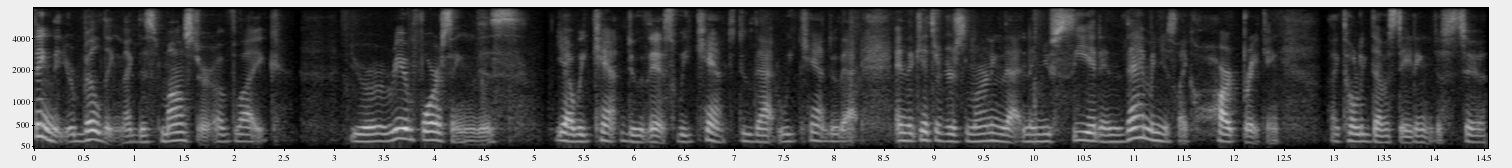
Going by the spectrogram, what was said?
thing that you're building, like this monster of like, you're reinforcing this yeah, we can't do this, we can't do that, we can't do that. And the kids are just learning that. And then you see it in them, and it's like heartbreaking, like totally devastating just to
